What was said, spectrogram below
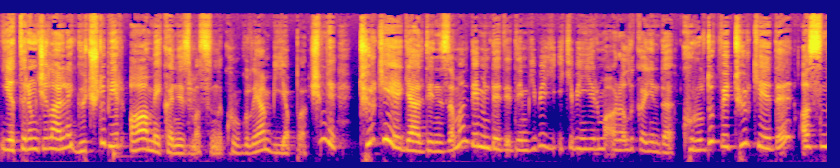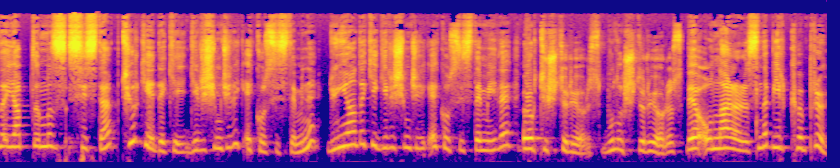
yatırımcılarla güçlü bir ağ mekanizmasını kurgulayan bir yapı. Şimdi Türkiye'ye geldiğiniz zaman demin de dediğim gibi 2020 Aralık ayında kurulduk ve Türkiye'de aslında yaptığımız sistem Türkiye'deki girişimcilik ekosistemini dünyadaki girişimcilik ekosistemiyle örtüştürüyoruz, buluşturuyoruz ve onlar arasında bir köprü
